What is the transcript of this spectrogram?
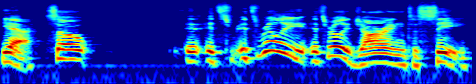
yeah, so it, it's it's really it's really jarring to see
